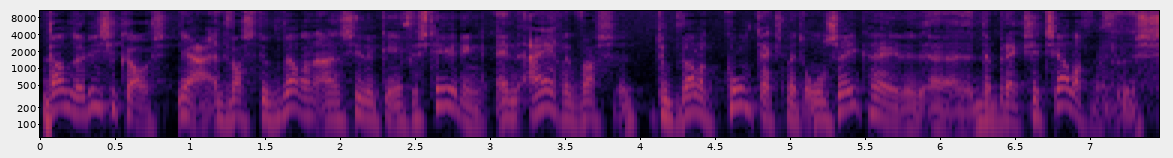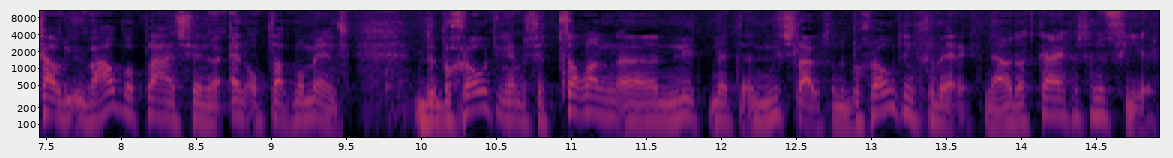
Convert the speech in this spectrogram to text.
Dan de risico's. Ja, het was natuurlijk wel een aanzienlijke investering. En eigenlijk was het natuurlijk wel een context met onzekerheden. De brexit zelf, zou die überhaupt wel plaatsvinden? En op dat moment, de begroting hebben ze te lang niet met een niet sluitende begroting gewerkt. Nou, dat krijgen ze een vier.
